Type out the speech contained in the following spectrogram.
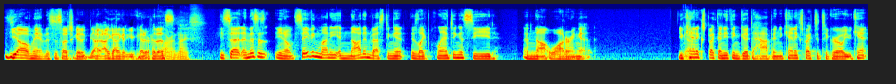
Yeah, oh man, this is such a good. I, I gotta get you credit for this. All right, nice. He said, and this is, you know, saving money and not investing it is like planting a seed and not watering it. You yeah. can't expect anything good to happen. You can't expect it to grow. You can't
